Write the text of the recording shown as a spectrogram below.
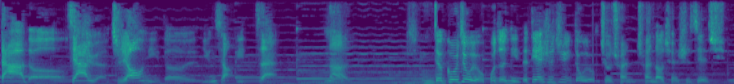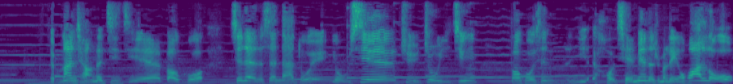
大的家园，只要你的影响力在，那你的歌就有，或者你的电视剧都有，就传传到全世界去。漫长的季节，包括现在的三大队，有些剧就已经，包括现以后前面的什么莲花楼，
